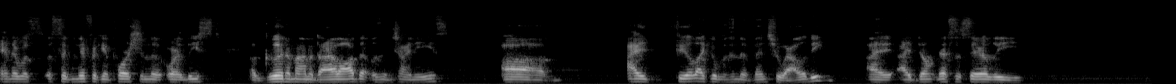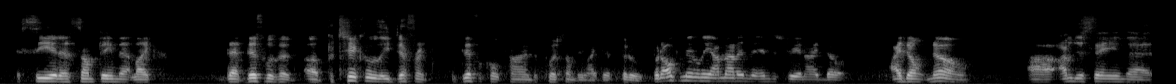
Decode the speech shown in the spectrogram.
and there was a significant portion, or at least a good amount of dialogue that was in Chinese. Um, I feel like it was an eventuality I I don't necessarily see it as something that like that this was a, a particularly different difficult time to push something like this through. But ultimately, I'm not in the industry and I don't I don't know. Uh, I'm just saying that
